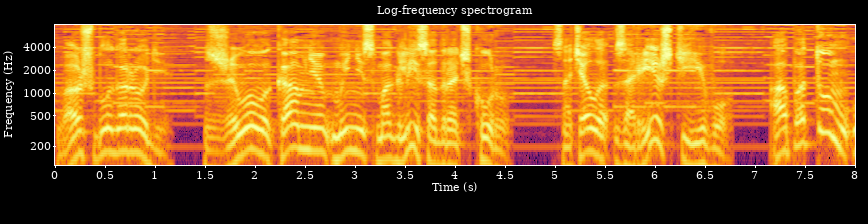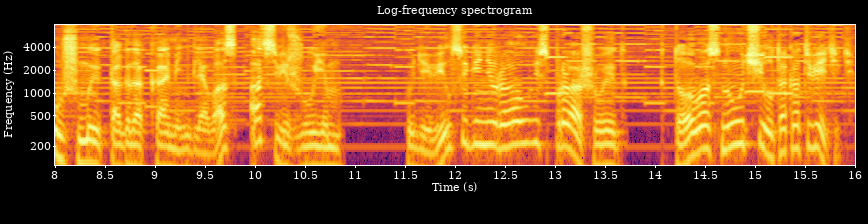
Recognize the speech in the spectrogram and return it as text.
«Ваше благородие, с живого камня мы не смогли содрать шкуру Сначала зарежьте его, а потом уж мы тогда камень для вас освежуем. Удивился генерал и спрашивает Кто вас научил так ответить?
